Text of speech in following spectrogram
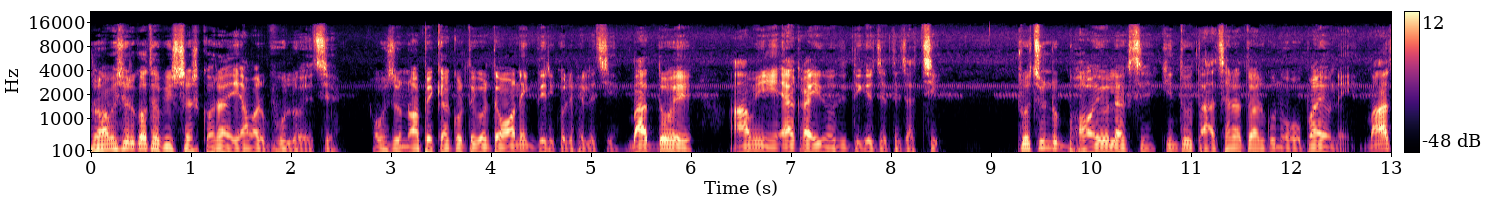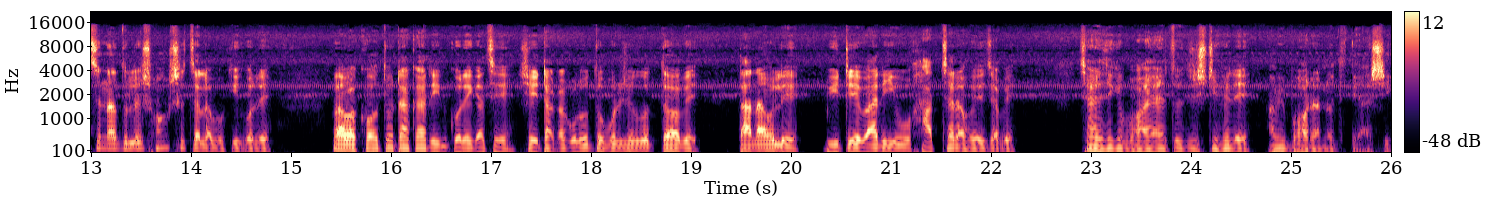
রমেশের কথা বিশ্বাস করাই আমার ভুল হয়েছে। ওর জন্য অপেক্ষা করতে করতে অনেক দেরি করে ফেলেছি। বাধ্য হয়ে আমি একাই নদীর দিকে যেতে চাচ্ছি। প্রচণ্ড ভয়ও লাগছে, কিন্তু তাছাড়া তো আর কোনো উপায়ও নেই। মাছ না তুলে সংসার চালাবো কি করে? বাবা কত টাকা ঋণ করে গেছে, সেই টাকাগুলোও তো পরিশোধ করতে হবে। তা না হলে ভিটে বাড়িও হাতছাড়া হয়ে যাবে। চারিদিকে ভয়ার্ত দৃষ্টি ফেলে আমি ভরা নদীতে আসি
